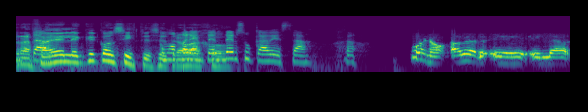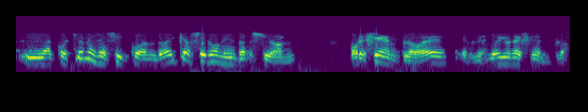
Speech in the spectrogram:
Rafael, ¿en qué consiste ese Como para entender su cabeza. bueno, a ver, eh, la, la cuestión es así, cuando hay que hacer una inversión, por ejemplo, eh, les doy un ejemplo,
